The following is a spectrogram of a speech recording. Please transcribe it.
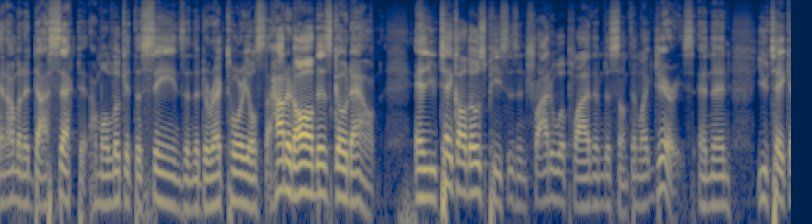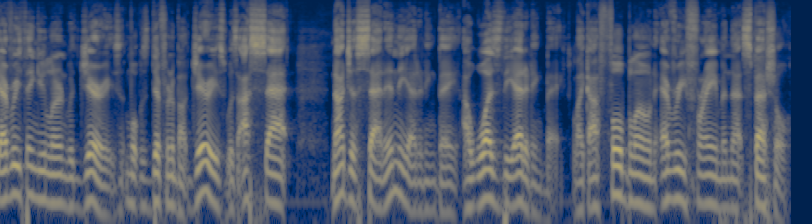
and I'm gonna dissect it. I'm gonna look at the scenes and the directorial. stuff. how did all this go down? And you take all those pieces and try to apply them to something like Jerry's. And then you take everything you learned with Jerry's. And what was different about Jerry's was I sat not just sat in the editing bay, I was the editing bay. Like I full blown every frame in that special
